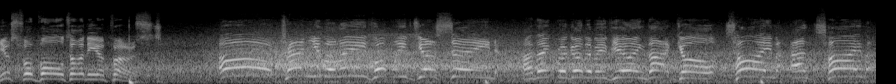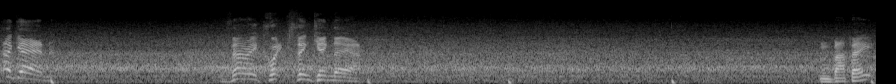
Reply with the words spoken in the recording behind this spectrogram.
Useful ball to the near post. Oh, can you believe what we've just seen? I think we're going to be viewing that goal time and time again. Very quick thinking there. Mbappe.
